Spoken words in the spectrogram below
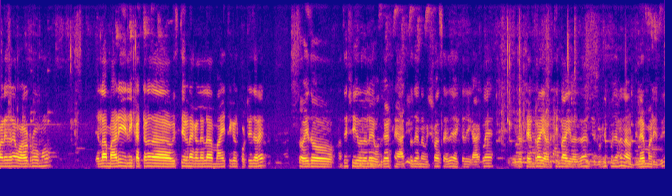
ಮಾಡಿದ್ದಾರೆ. ವಾರ್ಡ್ ರೂಮು ಎಲ್ಲ ಮಾಡಿ ಇಲ್ಲಿ ಕಟ್ಟಡದ ವಿಸ್ತೀರ್ಣಗಳನ್ನೆಲ್ಲ ಮಾಹಿತಿಗಳು ಕೊಟ್ಟಿದ್ದಾರೆ. ಸೊ ಇದು ಅತಿ ಶೀಘ್ರದಲ್ಲೇ ಉದ್ಘಾಟನೆ ಆಗ್ತದೆ ಅನ್ನೋ ವಿಶ್ವಾಸ ಇದೆ. ಯಾಕಂದ್ರೆ ಈಗಾಗಲೇ ಇದು ಟೆಂಡರ್ ಎರಡು ತಿಂಗಳಾಗಿರೋದ್ರಿಂದ ಗುಡ್ಲಿ ಪೂಜೆನ ನಾವು ಡಿಲೇ ಮಾಡಿದ್ವಿ.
